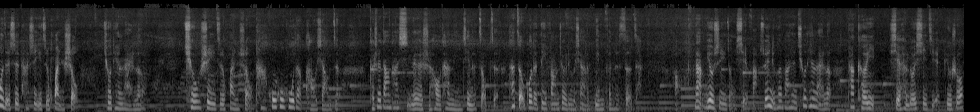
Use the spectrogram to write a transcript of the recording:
或者是它是一只幻兽，秋天来了，秋是一只幻兽，它呼呼呼的咆哮着。可是当它喜悦的时候，它宁静的走着，它走过的地方就留下了缤纷的色彩。好，那又是一种写法。所以你会发现，秋天来了，它可以写很多细节，比如说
